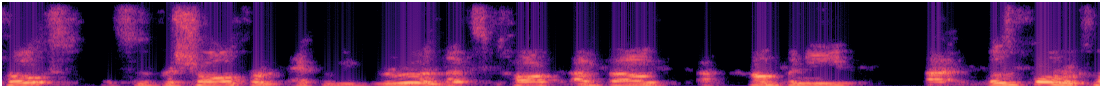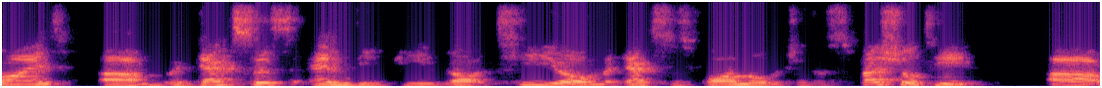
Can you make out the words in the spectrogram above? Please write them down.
folks. This is Vishal from Equity Guru, and let's talk about a company. Uh, was a former client, um, Medexus MDP.to, Medexus Pharma, which is a specialty uh,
